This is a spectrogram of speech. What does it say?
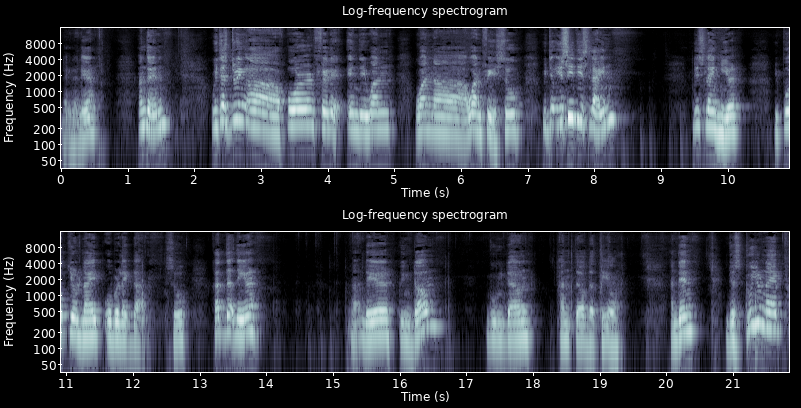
like that here and then we're just doing a four fillet in the one one uh one fish so we you see this line this line here you put your knife over like that. So cut that there. Uh, there going down going down until the tail. And then just go your knife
